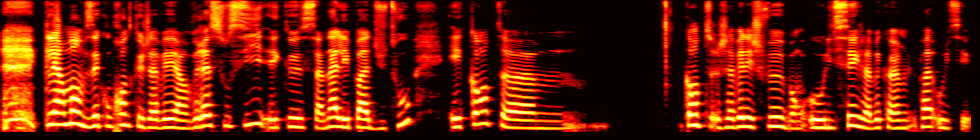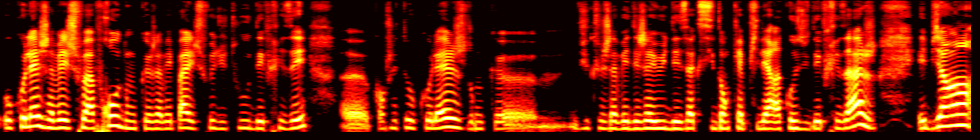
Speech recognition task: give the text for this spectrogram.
Clairement, on faisait comprendre que j'avais un vrai souci et que ça n'allait pas du tout et quand, quand j'avais les cheveux, bon, au lycée, j'avais quand même pas au lycée, au collège, j'avais les cheveux afro, donc euh, j'avais pas les cheveux du tout défrisés euh, quand j'étais au collège. Donc, euh, vu que j'avais déjà eu des accidents capillaires à cause du défrisage, eh bien,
